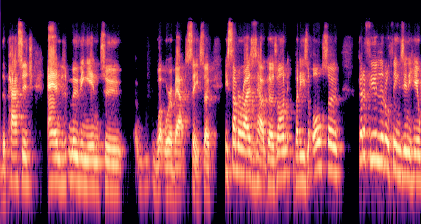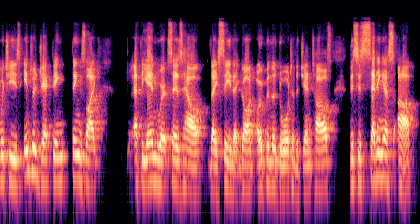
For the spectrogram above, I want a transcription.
the passage and moving into what we're about to see. So he summarizes how it goes on, but he's also got a few little things in here which he's interjecting things like at the end where it says how they see that God opened the door to the Gentiles. This is setting us up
